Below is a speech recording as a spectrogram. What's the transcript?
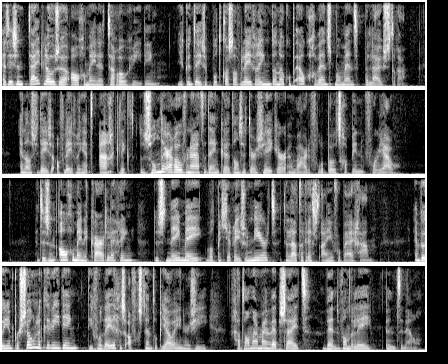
Het is een tijdloze algemene tarot-reading. Je kunt deze podcastaflevering dan ook op elk gewenst moment beluisteren. En als je deze aflevering hebt aangeklikt zonder erover na te denken, dan zit er zeker een waardevolle boodschap in voor jou. Het is een algemene kaartlegging, dus neem mee wat met je resoneert en laat de rest aan je voorbij gaan. En wil je een persoonlijke reading die volledig is afgestemd op jouw energie? Ga dan naar mijn website wenvandelee.nl.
